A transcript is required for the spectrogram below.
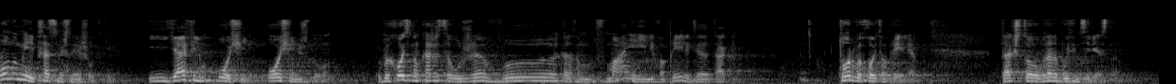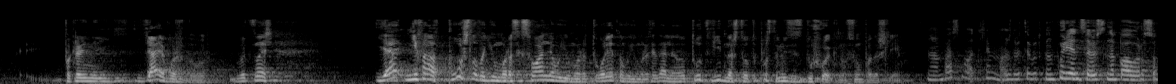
он умеет писать смешные шутки. И я фильм очень, очень жду. Выходит он, кажется, уже в, когда там, в мае или в апреле, где-то так. Тор выходит в апреле. Так что вот это будет интересно. По крайней мере, я его жду. Вот знаешь, я не фанат пошлого юмора, сексуального юмора, туалетного юмора и так далее, но тут видно, что тут просто люди с душой к этому всему подошли. Ну, посмотрим. Может быть, это будет конкуренция с Пауэрсу.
